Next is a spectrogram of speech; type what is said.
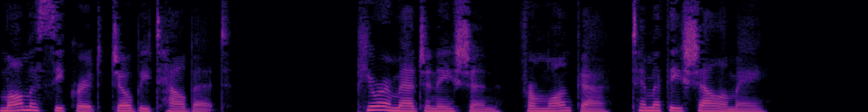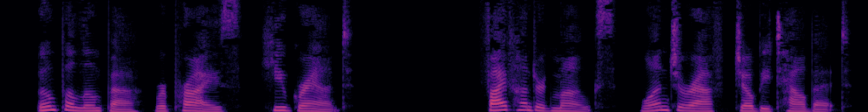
Mama's Secret Joby Talbot. Pure Imagination, from Wonka, Timothée Chalamet. Oompa Loompa, Reprise, Hugh Grant. 500 Monks, One Giraffe Joby Talbot.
